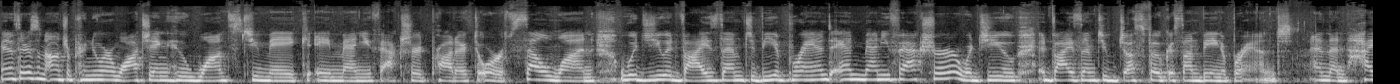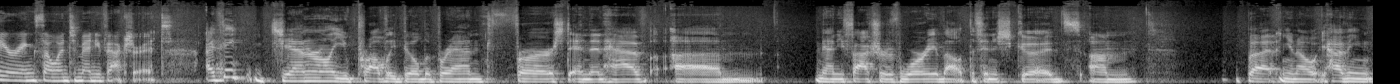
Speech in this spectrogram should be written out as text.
And if there's an entrepreneur watching who wants to make a manufactured product or sell one, would you advise them to be a brand and manufacturer? would you advise them to just focus on being a brand and then hiring someone to manufacture it? I think generally you probably build a brand first and then have um, manufacturers worry about the finished goods. Um, but you know having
